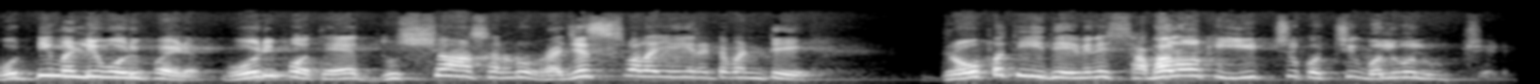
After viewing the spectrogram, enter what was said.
ఒడ్డి మళ్ళీ ఓడిపోయాడు. ఓడిపోతే దుశ్శాసనుడు రజస్వలయ్యినటువంటి ద్రౌపదీదేవిని సభలోకి ఈడ్చుకొచ్చి ఒలువలు ఊడ్చాడు.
